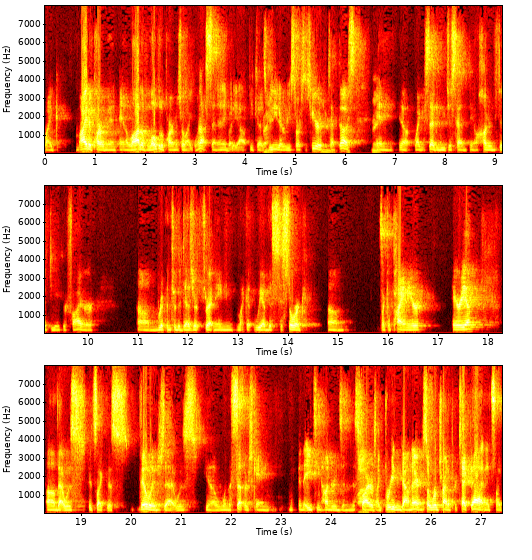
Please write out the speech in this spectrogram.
like my department and a lot of local departments are like we're not sending anybody out because Right. we need our resources here to protect us Right. and you know, like I said, we just had you know 150 acre fire um, ripping through the desert, threatening. Like a, we have this historic, um, it's like a pioneer area um, that was. It's like this village that was you know when the settlers came in the 1800s, and this Wow. fire is like breathing down there, and so we're trying to protect that. And it's like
